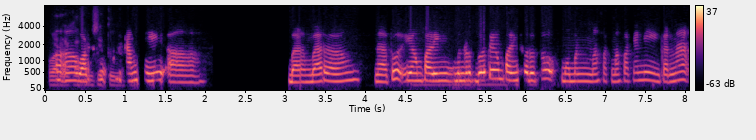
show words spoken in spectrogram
warga situ rekam sih eh, bareng-bareng. Nah tuh yang paling menurut gue tuh yang paling seru tuh momen masak-masaknya nih karena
